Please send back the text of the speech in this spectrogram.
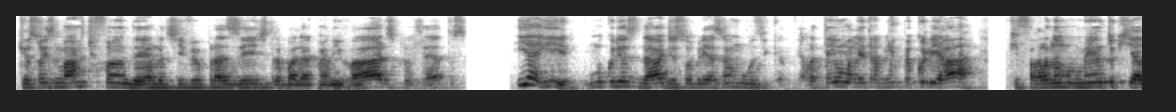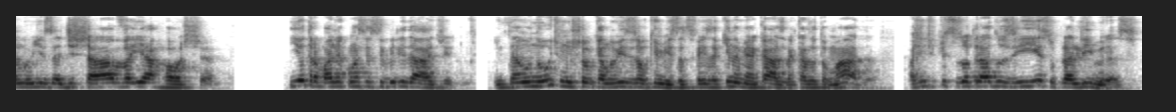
que eu sou smart fã dela, tive o prazer de trabalhar com ela em vários projetos. E aí, uma curiosidade sobre essa música. Ela tem uma letra muito peculiar, que fala no momento que a Luísa de Chava e a Rocha. E eu trabalho com acessibilidade. Então, no último show que a Luísa e os Alquimistas fez aqui na minha casa, na Casa Tomada, a gente precisou traduzir isso para Libras.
